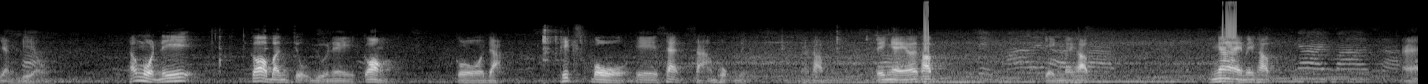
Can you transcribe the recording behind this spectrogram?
อย่างเดียว ทั้งหมดนี้ก็บรรจุอยู่ในกล้อง g o d a c Pixpo AZ 3 6 1นะครับ เป็นไงนะครับ เจ๋งมากลยเจ๋งไหมครับ ง่ายไหมครับง่ายมากค่ะ อ่า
